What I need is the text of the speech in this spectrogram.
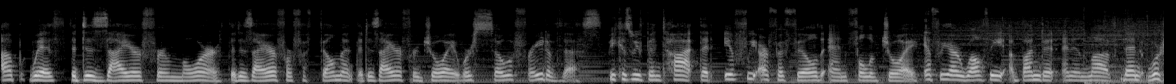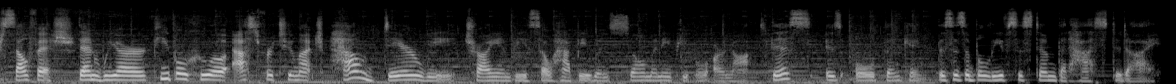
up with the desire for more, the desire for fulfillment, the desire for joy. We're so afraid of this because we've been taught that if we are fulfilled and full of joy, if we are wealthy, abundant, and in love, then we're selfish. Then we are people who ask for too much. How dare we try and be so happy when so many people are not? This is old thinking. This is a belief system that has to die.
